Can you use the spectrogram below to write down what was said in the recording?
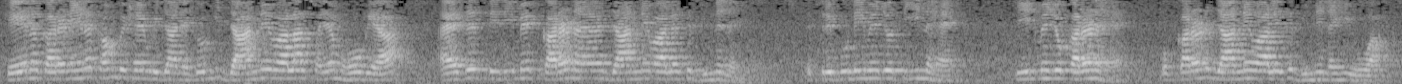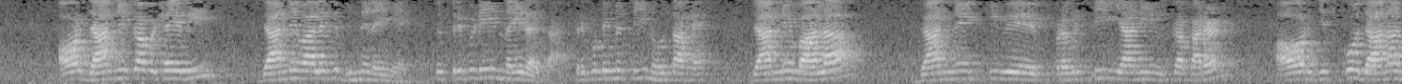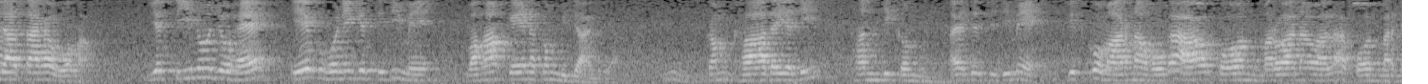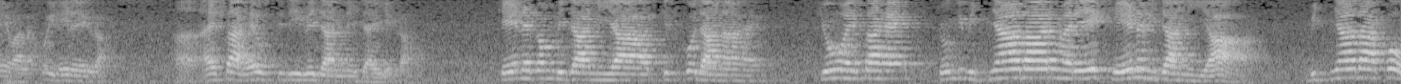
केन करणेन कम विषय विजाने क्योंकि जानने वाला स्वयं हो गया ऐसे स्थिति में करण जानने वाले से भिन्न नहीं है। त्रिपुटी में जो तीन है, तीन में जो करण है, वो करण जानने वाले से भिन्न नहीं हुआ। और जानने का विषय भी जानने वाले से भिन्न नहीं है। तो त्रिपुटी नहीं रहता। त्रिपुटी में तीन होता है। जानने वाला, जानने की प्रवृत्ति, यानी उसका कारण, और जिसको जाना जाता है वह। ये तीनों जो है, एक होने की स्थिति में वहाँ के न कम जान लिया कम खादयति हंदी कम ऐसे स्थिति में किसको मारना होगा? कौन मरवाना वाला, कौन मरने वाला? कोई नहीं रहेगा। ऐसा है उस स्थिति में जाननी चाहिए कहा। केन कम विजानिया, किसको जाना है? क्यों ऐसा है? क्योंकि विज्ञादार मरे केन विजानिया। विज्ञादा को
